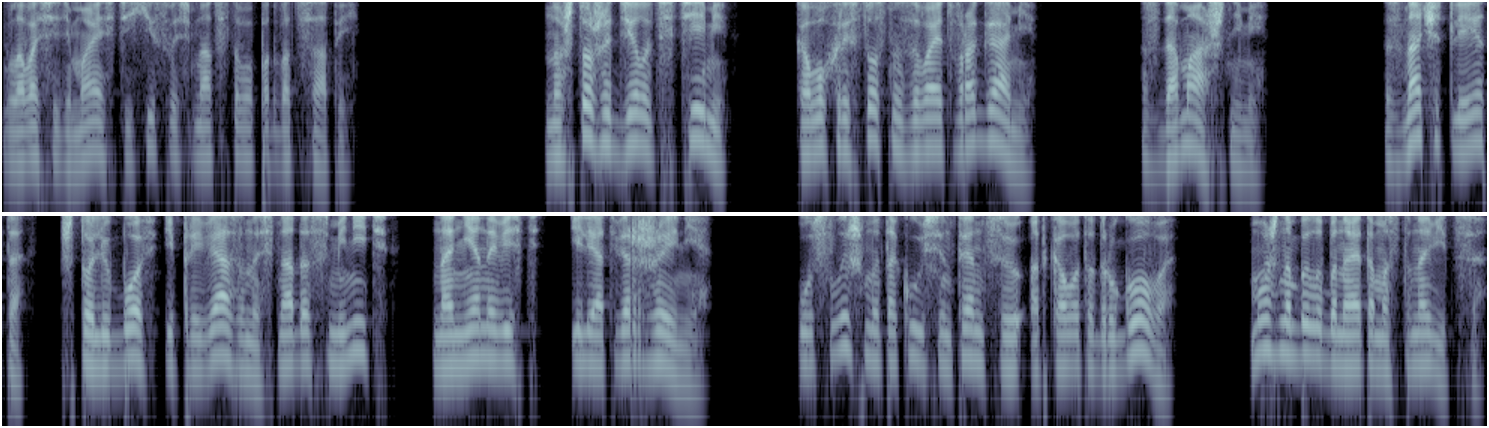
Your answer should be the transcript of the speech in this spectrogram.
глава 7, стихи с 18 по 20. Но что же делать с теми, кого Христос называет врагами? С домашними. Значит ли это, что любовь и привязанность надо сменить на ненависть или отвержение? Услышь мы такую сентенцию от кого-то другого, можно было бы на этом остановиться.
